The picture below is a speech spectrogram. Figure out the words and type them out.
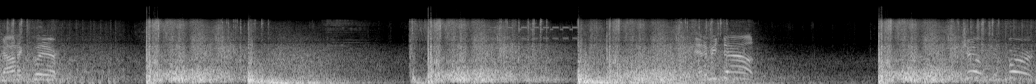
Down and clear. Confirmed!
